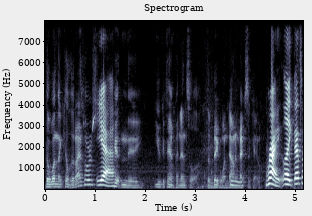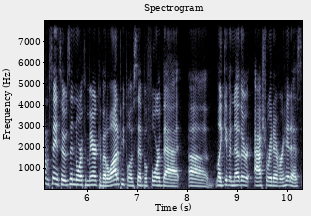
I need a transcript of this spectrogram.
The one that killed the dinosaurs? Yeah. Hitting the Yucatan Peninsula, the big one down in Mexico. Right, like that's what I'm saying. So it was in North America, but a lot of people have said before that, um, like if another asteroid ever hit us,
